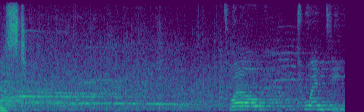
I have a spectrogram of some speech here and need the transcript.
Mm, that's missed. 12 20.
